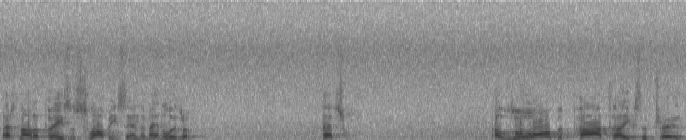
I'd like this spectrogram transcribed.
That's not a piece of sloppy sentimentalism. That's a law that partakes of truth.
